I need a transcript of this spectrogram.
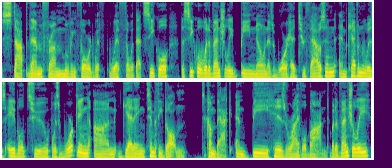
stop them from moving forward with with uh, with that sequel. The sequel would eventually be known as Warhead 2000, and Kevin was able to was working on getting Timothy Dalton to come back and be his rival Bond. But eventually,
